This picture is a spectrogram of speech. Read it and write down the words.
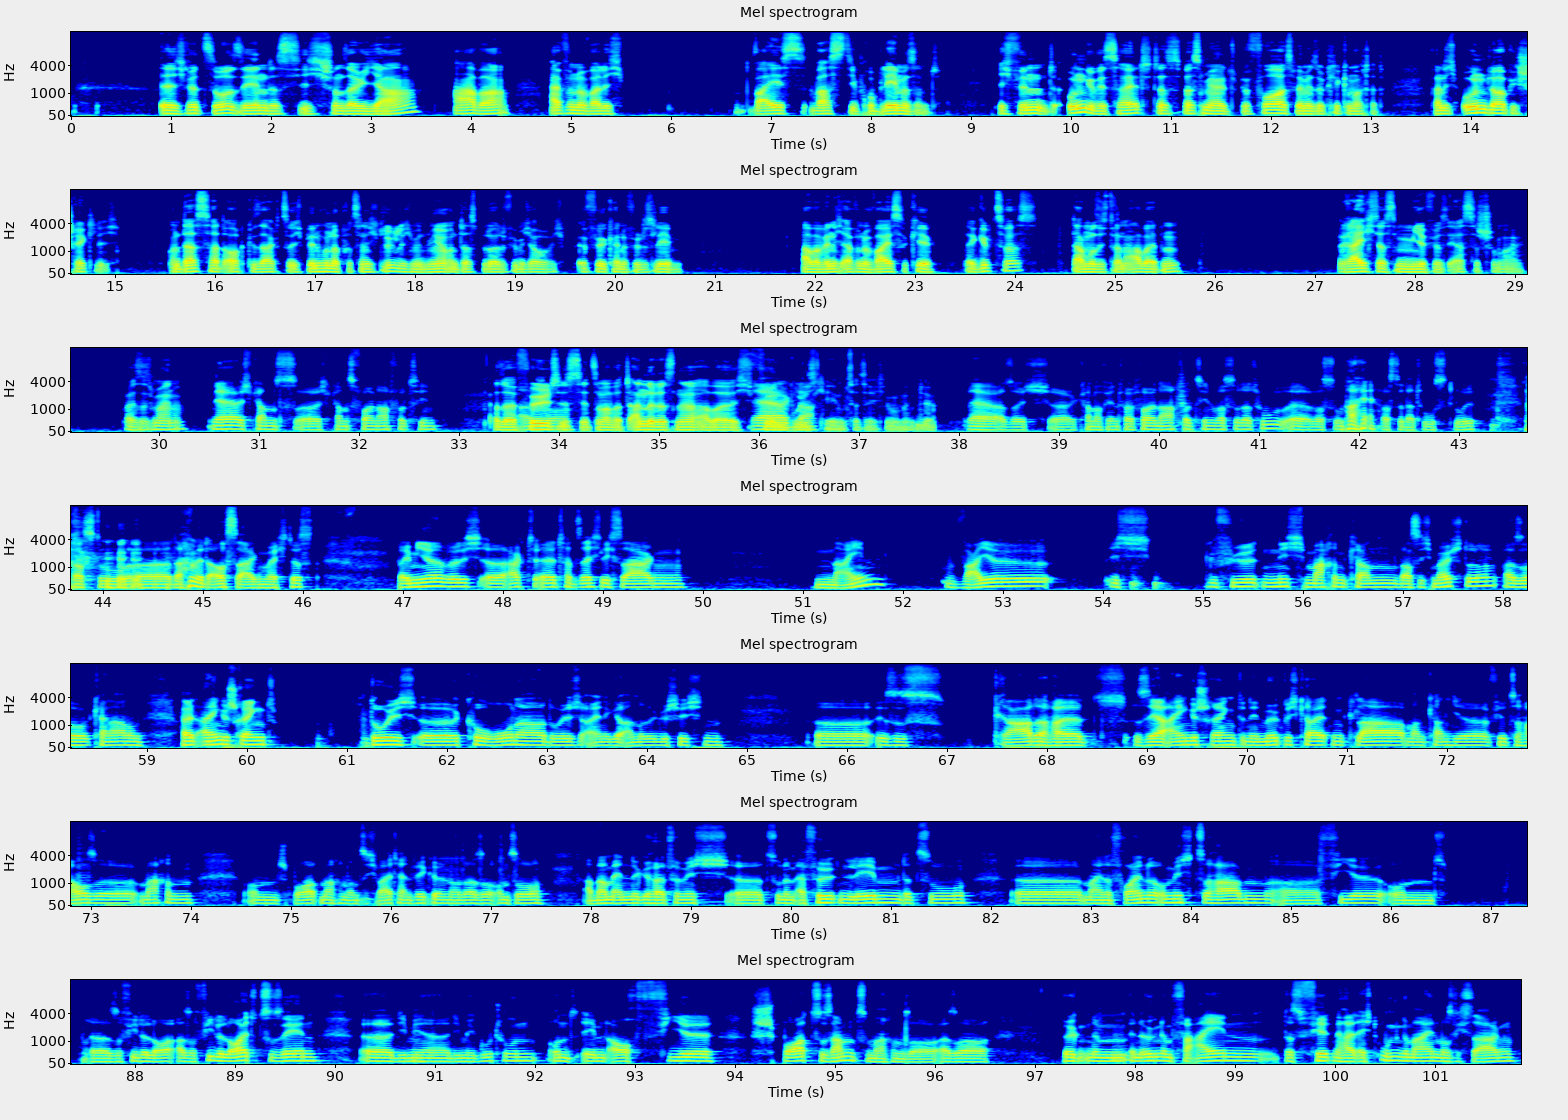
Ich würde so sehen, dass ich schon sage ja, aber einfach nur, weil ich weiß, was die Probleme sind. Ich finde Ungewissheit, das, was mir halt, bevor es bei mir so Klick gemacht hat, fand ich unglaublich schrecklich. Und das hat auch gesagt, so, ich bin hundertprozentig glücklich mit mir und das bedeutet für mich auch, ich erfülle kein erfülltes Leben. Aber wenn ich einfach nur weiß, okay, da gibt's was, da muss ich dran arbeiten, reicht das mir fürs Erste schon mal. Weißt du, was ich meine? Ja, ich kann es äh, ich kann's voll nachvollziehen. Also erfüllt also, ist jetzt immer was anderes, ne? Aber ich ja, führe ein klar. gutes Leben tatsächlich im Moment, ja. Ja, also ich äh, kann auf jeden Fall voll nachvollziehen, was du da tu, äh, was du was du da tust, Lul. Was du äh, damit aussagen möchtest. Bei mir würde ich äh, aktuell tatsächlich sagen, nein, weil ich gefühlt nicht machen kann, was ich möchte. Also, keine Ahnung, halt eingeschränkt durch äh, Corona, durch einige andere Geschichten, äh, ist es gerade halt sehr eingeschränkt in den Möglichkeiten. Klar, man kann hier viel zu Hause machen und Sport machen und sich weiterentwickeln oder so und so. Aber am Ende gehört für mich äh, zu einem erfüllten Leben dazu, äh, meine Freunde um mich zu haben, äh, viel und äh, so viele Leute, also viele Leute zu sehen, äh, die mir, die mir gut tun und eben auch viel Sport zusammen zu machen. So. Also irgendeinem, mhm. in irgendeinem Verein, das fehlt mir halt echt ungemein, muss ich sagen.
